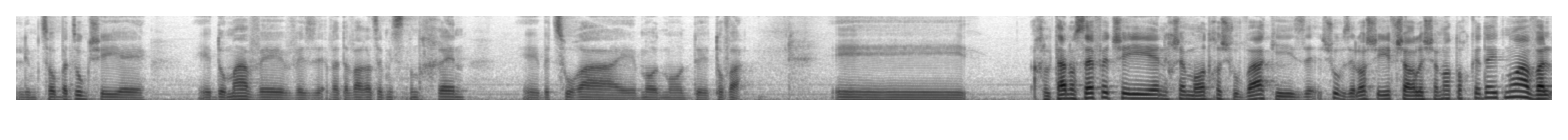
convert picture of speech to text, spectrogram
ולמצוא בת זוג שהיא דומה והדבר הזה מסתנכרן. אה, בצורה אה, מאוד מאוד אה, טובה. החלטה נוספת שהיא, אני חושב, מאוד חשובה, כי זה, שוב, זה לא שאי אפשר לשנות תוך כדי תנועה, אבל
